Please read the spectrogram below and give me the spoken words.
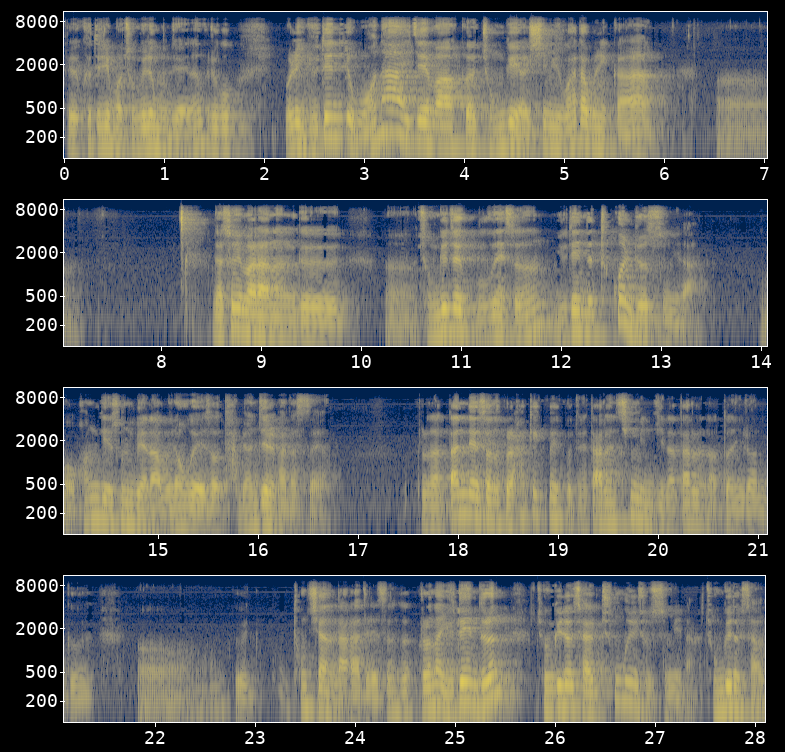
그래서 그들이 뭐 종교적 문제는 그리고 원래 유대인들이 워낙 이제 막 그 종교 열심히고 하다 보니까 어, 그러니까 소위 말하는 그 어, 종교적 부분에서는 유대인들 특권을 주었습니다. 뭐 황제 숭배나 뭐 이런 거에서 다 면제를 받았어요. 그러나 딴 데서는 그걸 하겠고 했거든요. 다른 식민지나 다른 어떤 이런 그, 어, 그 통치하는 나라들에서 그러나 유대인들은 종교적 자유를 충분히 줬습니다. 종교적 자유.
